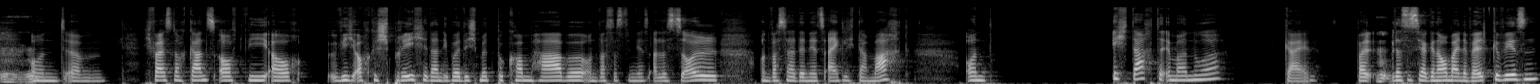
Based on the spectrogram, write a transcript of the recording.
Mhm. Und ähm, ich weiß noch ganz oft, wie auch wie ich auch Gespräche dann über dich mitbekommen habe und was das denn jetzt alles soll und was er denn jetzt eigentlich da macht. Und ich dachte immer nur, geil. Weil mhm. das ist ja genau meine Welt gewesen.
